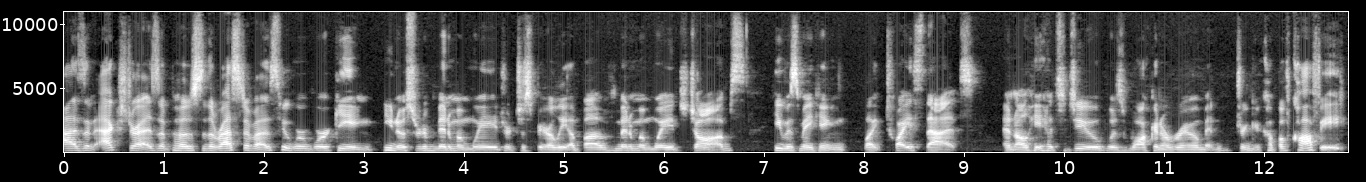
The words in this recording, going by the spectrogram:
as an extra as opposed to the rest of us who were working, you know, sort of minimum wage or just barely above minimum wage jobs. He was making like twice that and all he had to do was walk in a room and drink a cup of coffee.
